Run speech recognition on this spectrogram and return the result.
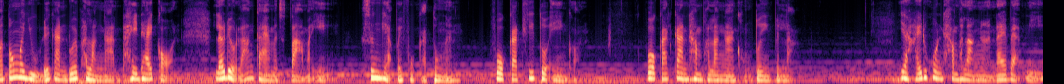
มันต้องมาอยู่ด้วยกันด้วยพลังงานให้ได้ก่อน แล้วเดี๋ยวร่างกายมันจะตามมาเอง ซึ่งอย่าไปโฟกัสตรงนั้น โฟกัสที่ตัวเองก่อน โฟกัสการทำพลังงานของตัวเองเป็นหลัก อยากให้ทุกคนทำพลังงานได้แบบนี้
